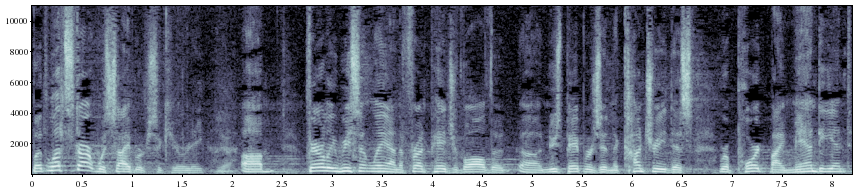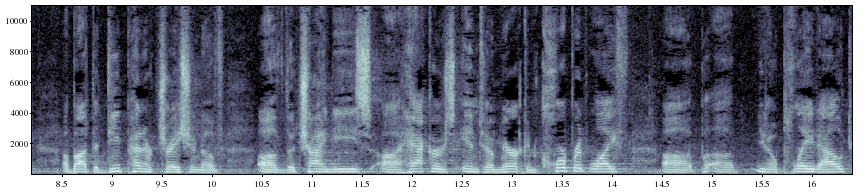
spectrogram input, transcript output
But let's start with cybersecurity. Yeah. Um, fairly recently, on the front page of all the uh, newspapers in the country, this report by Mandiant about the deep penetration of, of the Chinese uh, hackers into American corporate life, uh, uh you know, played out.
